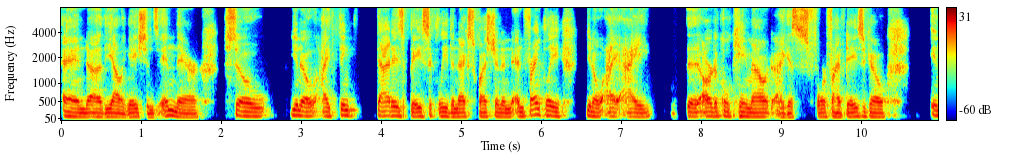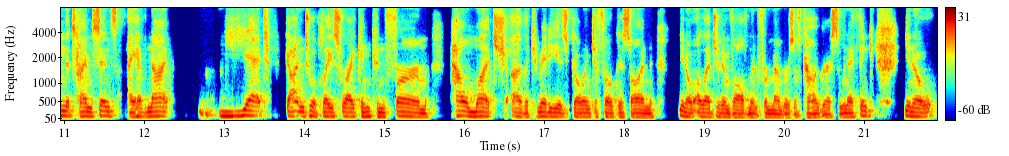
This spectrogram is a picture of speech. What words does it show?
and uh, the allegations in there. So you know, I think that is basically the next question. And, and frankly, you know, I, I the article came out, I guess, four or five days ago. In the time since, I have not yet gotten to a place where I can confirm how much uh, the committee is going to focus on, you know, alleged involvement from members of Congress. I mean, I think, you know,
